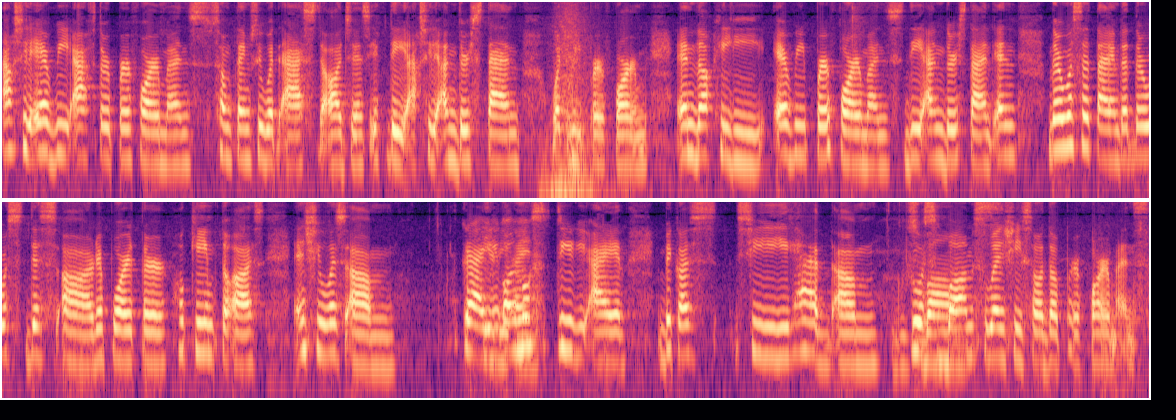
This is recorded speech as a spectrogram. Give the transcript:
actually every after performance, sometimes we would ask the audience if they actually understand what we perform. And luckily, every performance, they understand. And there was a time that there was this uh, reporter who came to us, and she was um, crying, Teary-eyed. almost teary-eyed, because she had um, Goosebumps. goosebumps when she saw the performance.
